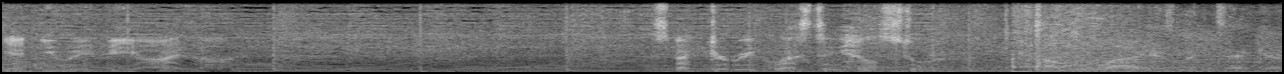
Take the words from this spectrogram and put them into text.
get UAV eyes on. Spectre requesting Hellstorm. Our flag has been taken.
